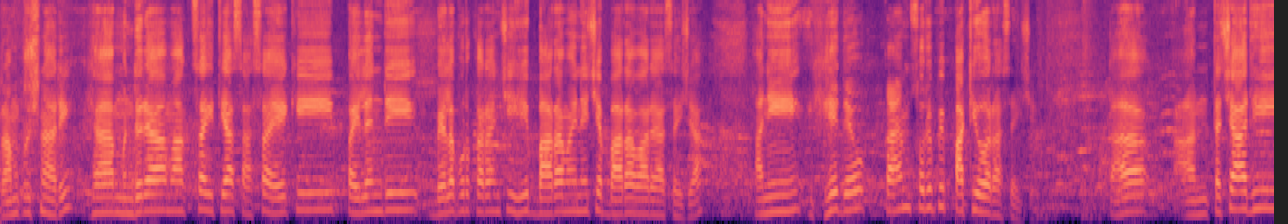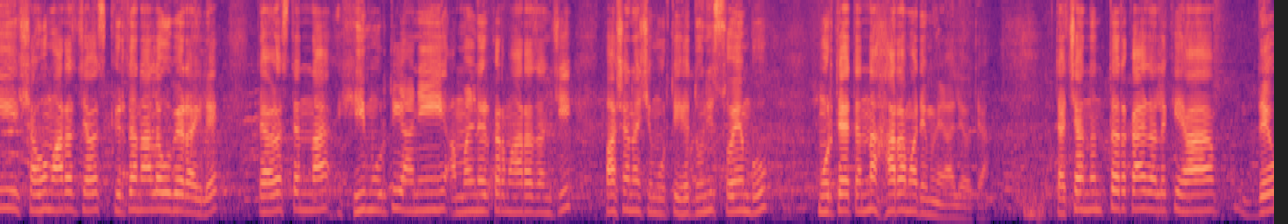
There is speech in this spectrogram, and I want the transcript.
रामकृष्ण हरी ह्या मंदिरामागचा इतिहास असा आहे की पहिल्यांदी बेलापूरकरांची ही बारा महिन्याचे बारा वाऱ्या असायच्या. आणि हे देव कायमस्वरूपी पाठीवर असायचे. ता- आणि त्याच्या आधी शाहू महाराज ज्यावेळेस कीर्तनाला उभे राहिले त्यावेळेस त्यांना ही मूर्ती आणि अंमळनेरकर महाराजांची पाषाणाची मूर्ती हे दोन्ही स्वयंभू मूर्त्या त्यांना हारामध्ये मिळाल्या होत्या. त्याच्यानंतर काय झालं की हा देव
